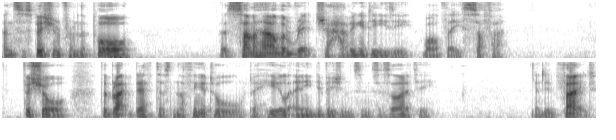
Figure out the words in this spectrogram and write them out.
and suspicion from the poor that somehow the rich are having it easy while they suffer. For sure, the Black Death does nothing at all to heal any divisions in society. And in fact,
